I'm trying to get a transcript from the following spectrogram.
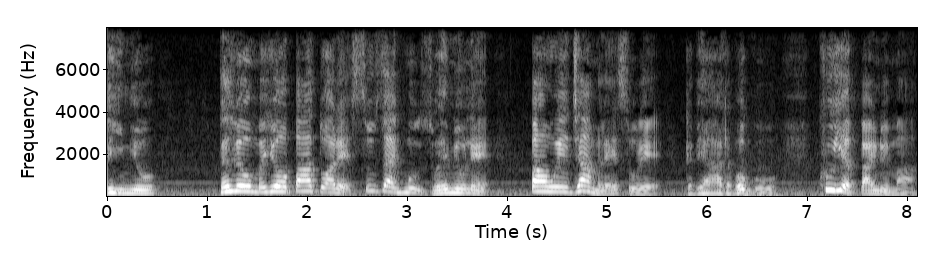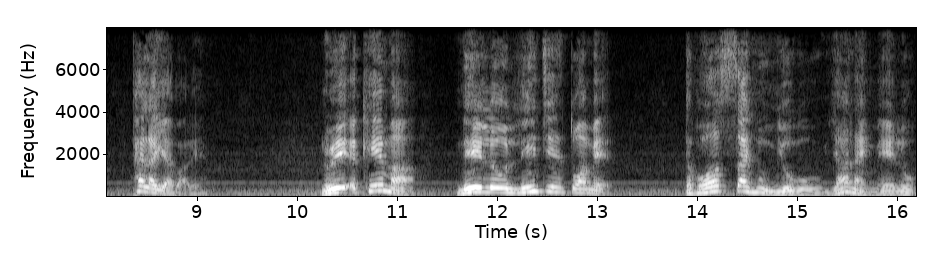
တိမျိုးဘယ်လိုမလျော်ပါသွားတဲ့စူးစိုက်မှုဇွဲမျိုးနဲ့ ပါဝင်ကြမလဲဆိုတဲ့ကြပြားတစ်ပုဒ်ကို ခုရက်ပိုင်းတွေမှာဖတ်လိုက်ရပါတယ်ຫນွေအခင်းမှာနေလိုလင်းကျင်းသွားမဲ့သဘောစိုက်မှုမျိုးကိုရနိုင်မယ်လို့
